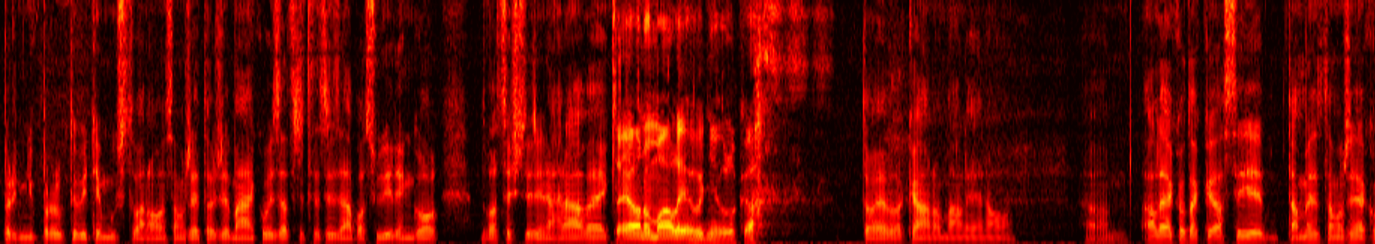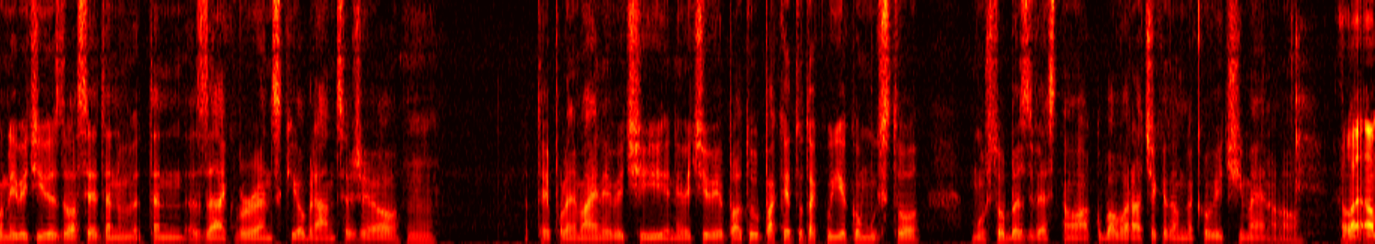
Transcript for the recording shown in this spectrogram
první v produktivitě mužstva, no. Samozřejmě to, že má jako za 33 zápasů jeden gol, 24 nahrávek, To je anomálie hodně velká. to je velká anomálie, no. Um, ale jako tak asi tam je samozřejmě jako největší hvězdou asi je ten, ten Zach Wierenski obránce, že jo? Hmm. Ty podle mě mají největší, největší výplatu. Pak je to takový jako mužstvo, mužstvo bez zvěst, no, a Kuba Voráček je tam jako větší jméno, no. Ale a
